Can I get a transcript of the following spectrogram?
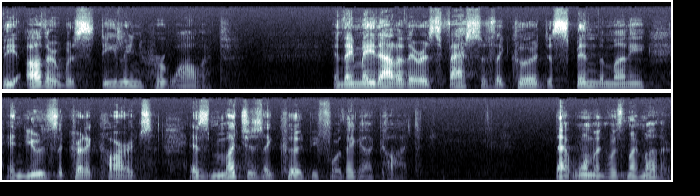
The other was stealing her wallet. And they made out of there as fast as they could to spend the money and use the credit cards as much as they could before they got caught. That woman was my mother.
